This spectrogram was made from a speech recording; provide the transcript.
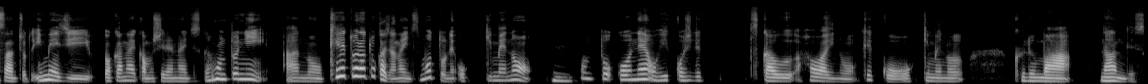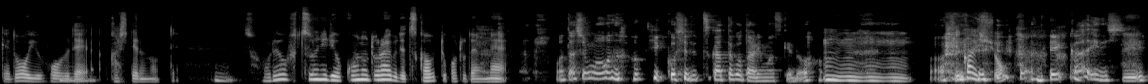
さんちょっとイメージ湧かないかもしれないですけど、本当に、あの、軽トラとかじゃないんです。もっとね、大きめの、うん本当こうね、お引っ越しで使うハワイの結構大きめの車なんですけど、ユーホールで貸してるのって。うんそれを普通に旅行のドライブで使うってことだよね。私も 引っ越しで使ったことありますけど。うんうんうんうん。でかいでしょ？でかいし。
